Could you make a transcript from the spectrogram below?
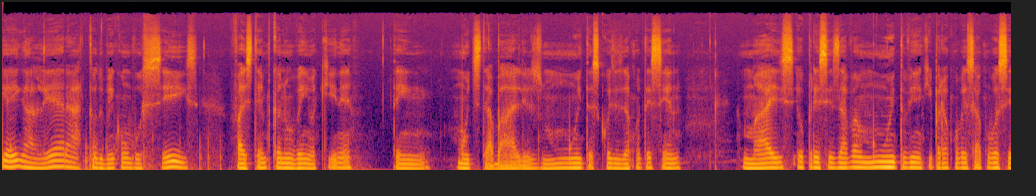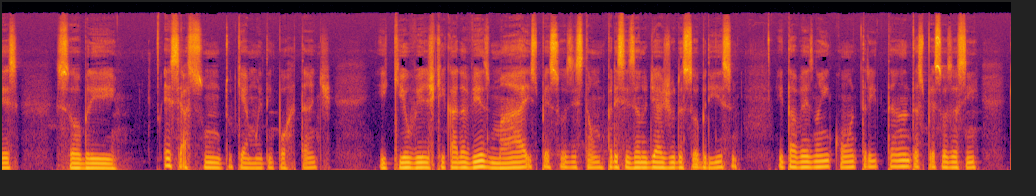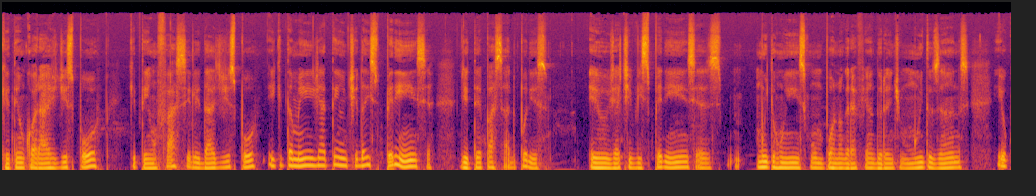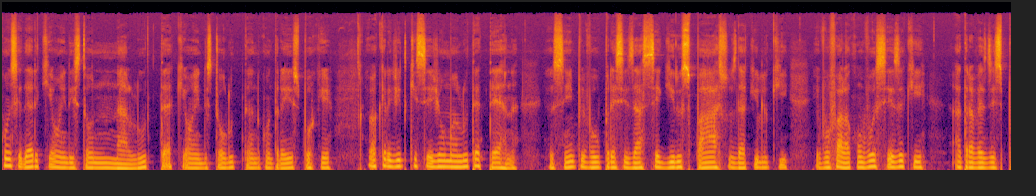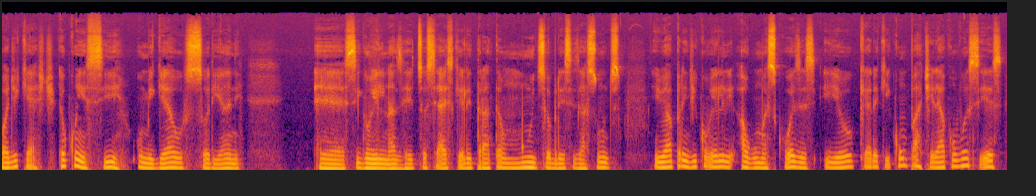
E aí galera, tudo bem com vocês? Faz tempo que eu não venho aqui, né? Tem muitos trabalhos, muitas coisas acontecendo, mas eu precisava muito vir aqui para conversar com vocês sobre esse assunto que é muito importante e que eu vejo que cada vez mais pessoas estão precisando de ajuda sobre isso e talvez não encontre tantas pessoas assim que tenham coragem de expor, que tenham facilidade de expor e que também já tenham tido a experiência de ter passado por isso. Eu já tive experiências muito ruins com pornografia durante muitos anos e eu considero que eu ainda estou na luta, que eu ainda estou lutando contra isso porque eu acredito que seja uma luta eterna eu sempre vou precisar seguir os passos daquilo que eu vou falar com vocês aqui através desse podcast. Eu conheci o Miguel Soriani, é, sigam ele nas redes sociais que ele trata muito sobre esses assuntos e eu aprendi com ele algumas coisas e eu quero aqui compartilhar com vocês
